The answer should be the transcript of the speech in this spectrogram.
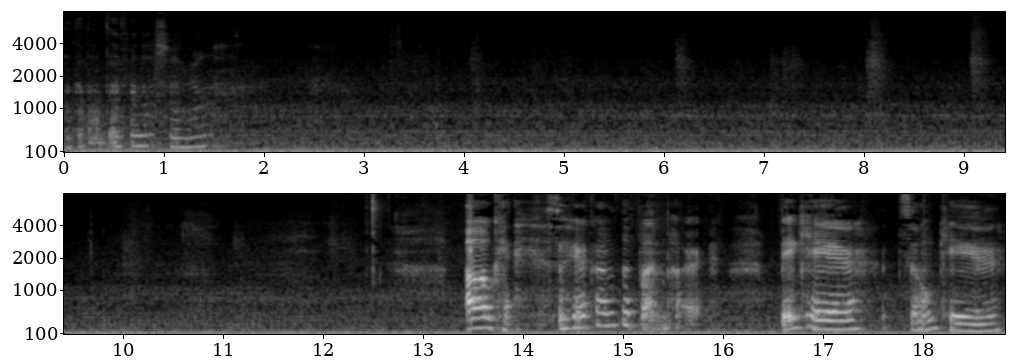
Look at that definition, y'all. Okay, so here comes the fun part. Big hair, don't care.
